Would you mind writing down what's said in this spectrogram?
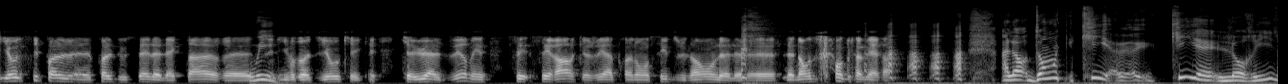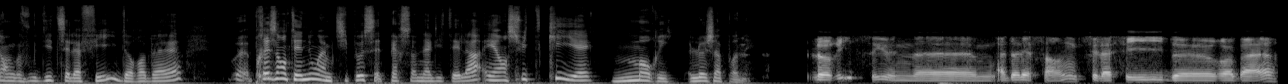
y a, aussi Paul, Paul Doucet, le lecteur du livre audio, qui, qui, a eu à le dire, mais c'est rare que j'ai à prononcer du long le, le, nom du conglomérat. Alors, donc, qui, euh, qui est Laurie? Donc, vous dites c'est la fille de Robert. Euh, présentez-nous un petit peu cette personnalité-là. Et ensuite, qui est Mori, le japonais? Laurie, c'est une euh, adolescente, c'est la fille de Robert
